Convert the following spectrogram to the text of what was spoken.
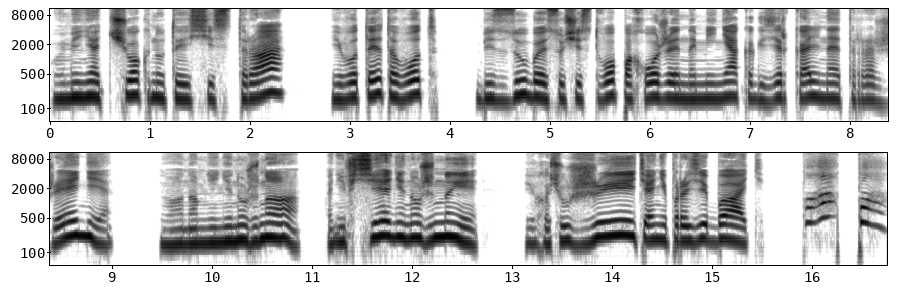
У меня чокнутая сестра, и вот это вот беззубое существо, похожее на меня, как зеркальное отражение. Но она мне не нужна. Они все не нужны. Я хочу жить, а не прозябать. «Папа!» —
